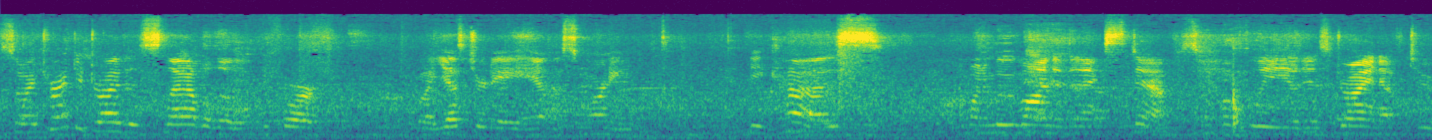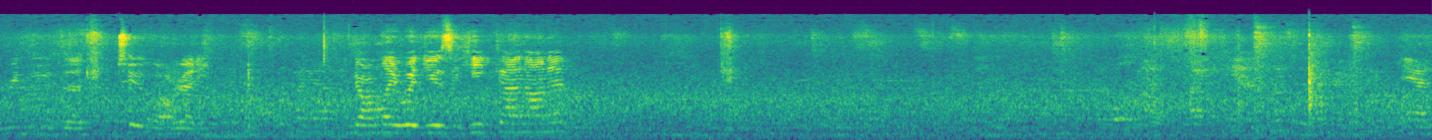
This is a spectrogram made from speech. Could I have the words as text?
So I tried to dry the slab a little before, well, yesterday and this morning, because I want to move on to the next step. So hopefully it is dry enough to remove the tube already. Normally would use a heat gun on it. And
